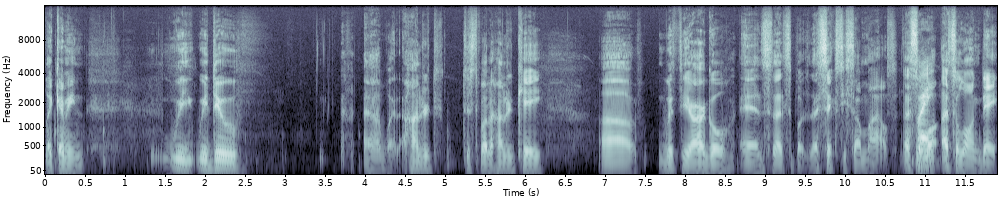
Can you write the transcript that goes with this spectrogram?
like I mean, we we do uh, what hundred, just about hundred k uh, with the Argo, and so that's about that's sixty some miles. That's a Right. long, that's a long day.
